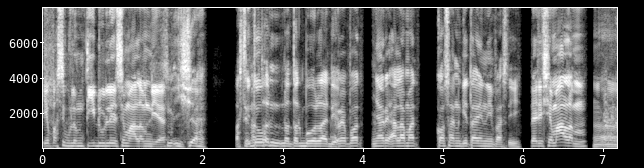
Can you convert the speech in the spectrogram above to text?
Ya pasti belum tidur dia semalam dia. Iya. Pasti Itu- nonton nonton bola dia. Repot nyari alamat kosan kita ini pasti. Dari semalam. Heeh.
